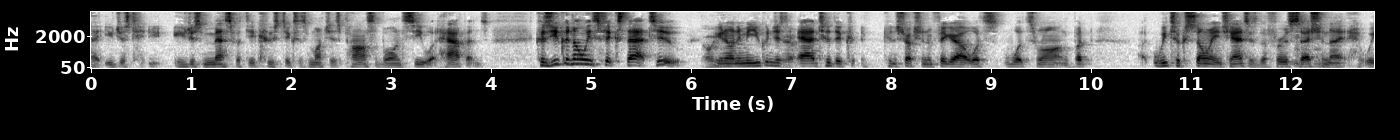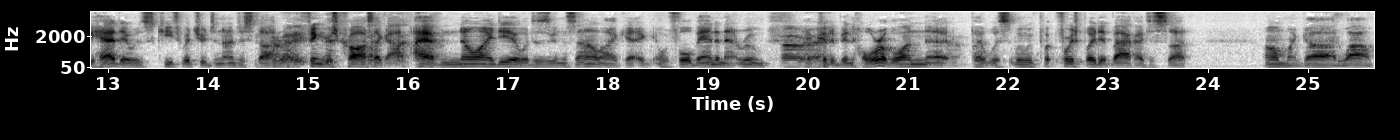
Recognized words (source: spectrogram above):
that you just you just mess with the acoustics as much as possible and see what happens. Because you can always fix that too. Oh, you know what I mean? You can just Yeah. add to the c- construction and figure out what's what's wrong. But uh, we took so many chances. The first session I, we had there was Keith Richards, and I just thought, Right. fingers crossed, like I, I have no idea what this is going to sound like. Uh, With full band in that room, Oh, it could have been horrible. And uh, Yeah. but was when we put, first played it back, I just thought, oh my god, wow.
